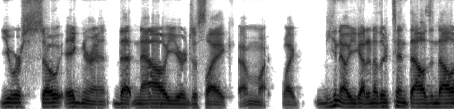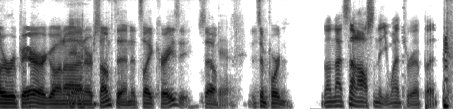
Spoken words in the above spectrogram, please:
you were so ignorant that now you're just like i'm like you know you got another $10000 repair going on yeah. or something it's like crazy so yeah. it's important well that's not awesome that you went through it but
